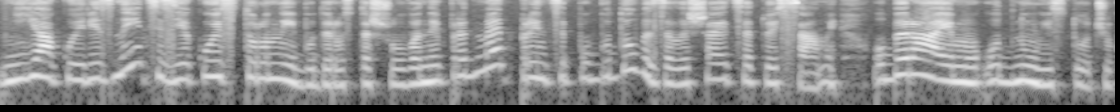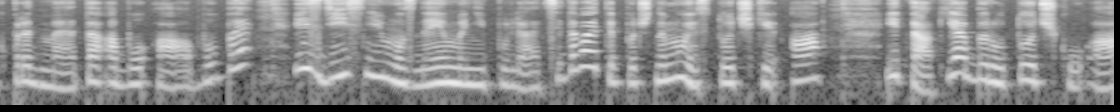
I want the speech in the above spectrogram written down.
ніякої різниці, з якої сторони буде розташований предмет, принцип побудови залишається той самий. Обираємо одну із точок предмета або А, або Б і здійснюємо з нею маніпуляції. Давайте почнемо із точки А. І так, я беру точку А,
